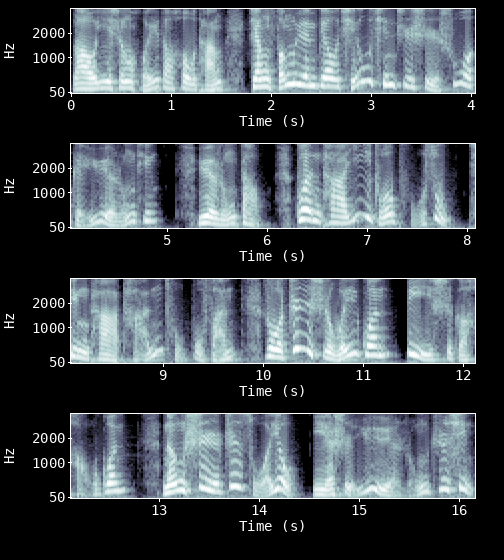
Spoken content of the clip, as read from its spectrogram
老医生回到后堂，将冯元彪求亲之事说给月容听。月容道：“观他衣着朴素，听他谈吐不凡，若真是为官，必是个好官，能世之左右，也是月容之幸。”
